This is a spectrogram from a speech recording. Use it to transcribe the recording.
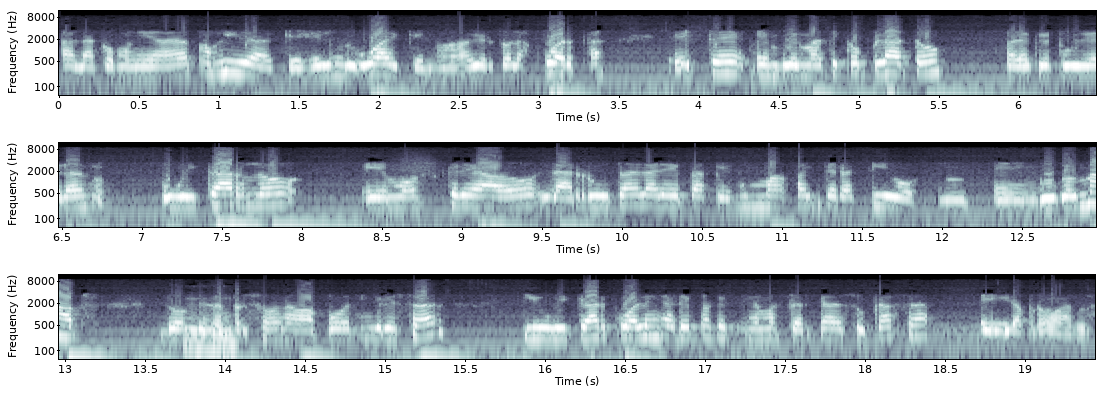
a la comunidad de acogida, que es el Uruguay, que nos ha abierto las puertas, este emblemático plato para que pudieran ubicarlo. Hemos creado la ruta de la arepa, que es un mapa interactivo en, en Google Maps, donde la persona va a poder ingresar y ubicar cuál es la arepa que tiene más cerca de su casa e ir a probarla.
